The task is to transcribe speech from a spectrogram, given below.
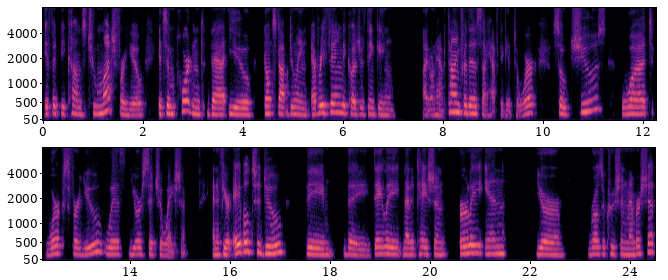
if it becomes too much for you, it's important that you don't stop doing everything because you're thinking, I don't have time for this. I have to get to work. So choose what works for you with your situation. And if you're able to do the, the daily meditation early in your Rosicrucian membership,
